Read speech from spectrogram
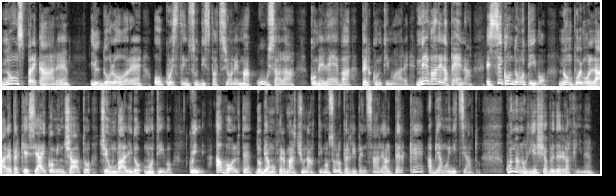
Non sprecare il dolore o questa insoddisfazione, ma usala come leva per continuare. Ne vale la pena. E secondo motivo, non puoi mollare perché se hai cominciato c'è un valido motivo. Quindi a volte dobbiamo fermarci un attimo solo per ripensare al perché abbiamo iniziato. Quando non riesci a vedere la fine,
